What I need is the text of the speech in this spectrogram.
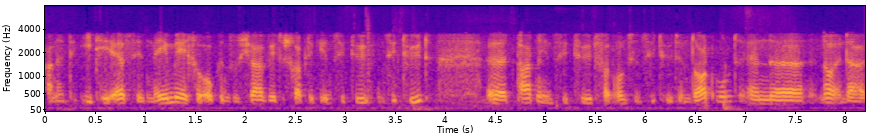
aan het ITS in Nijmegen, ook een sociaal-wetenschappelijk instituut. instituut het partnerinstituut van ons instituut in Dortmund. En, nou, en daar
